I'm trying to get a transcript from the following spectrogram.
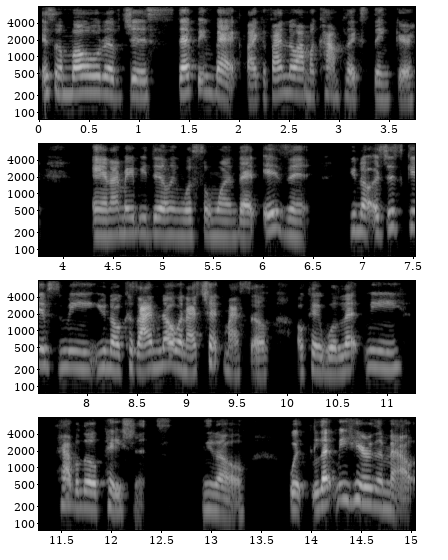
it's a mode of just stepping back. Like if I know I'm a complex thinker and I may be dealing with someone that isn't, you know, it just gives me, you know, because I know and I check myself, okay, well, let me have a little patience, you know, with let me hear them out.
